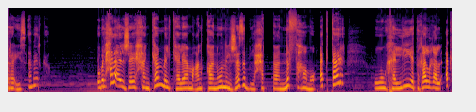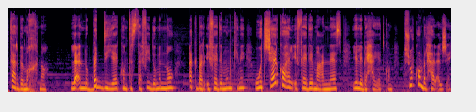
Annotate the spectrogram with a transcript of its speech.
رئيس أمريكا. وبالحلقة الجاي حنكمل كلام عن قانون الجذب لحتى نفهمه أكثر وخليه يتغلغل أكثر بمخنا لأنه بدي إياكم تستفيدوا منه أكبر إفادة ممكنة وتشاركوا هالإفادة مع الناس يلي بحياتكم. بشوفكم بالحلقة الجاي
